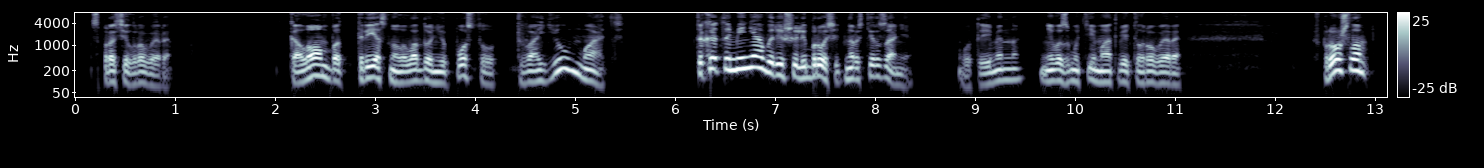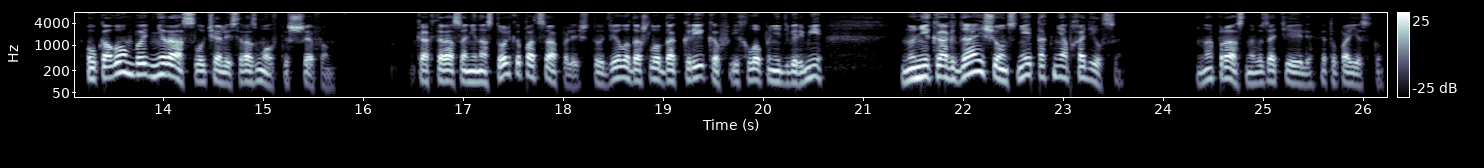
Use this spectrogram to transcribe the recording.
— спросил Ровера. Коломбо треснула ладонью по столу. «Твою мать! Так это меня вы решили бросить на растерзание?» Вот именно, невозмутимо ответил Ровера. В прошлом у Коломбы не раз случались размолвки с шефом. Как-то раз они настолько подцапались, что дело дошло до криков и хлопаний дверьми, но никогда еще он с ней так не обходился. Напрасно вы затеяли эту поездку.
